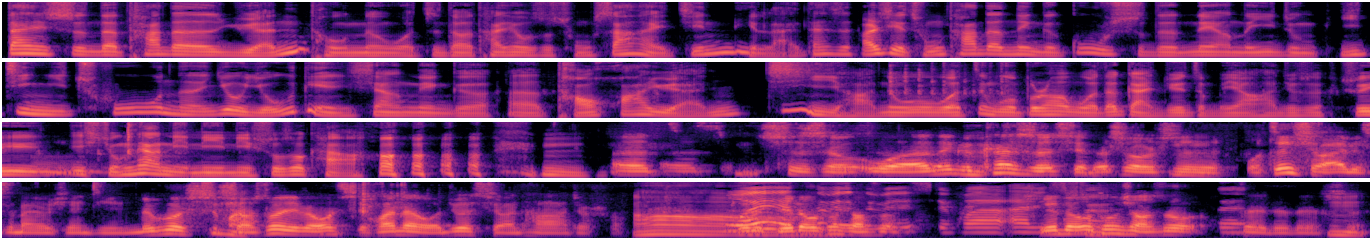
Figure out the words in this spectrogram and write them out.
但是呢，它的源头呢，我知道它又是从《山海经》里来，但是而且从它的那个故事的那样的一种一进一出呢，又有点像那个。呃，《桃花源记》哈，那我我这我不知道我的感觉怎么样哈，就是所以你熊亮，你你你说说看啊，嗯，呃，是是，我那个开始写的时候是。我真喜欢《爱丽丝漫游仙境》，如果小说里面我喜欢的，我就喜欢它，就是啊，我也别的儿童小说喜欢别的儿童小说，对。对对是。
